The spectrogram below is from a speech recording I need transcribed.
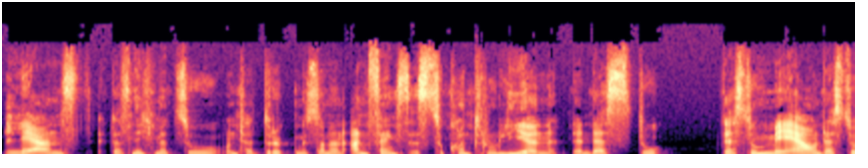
lernst, das nicht mehr zu unterdrücken, sondern anfängst es zu kontrollieren. Denn desto, desto mehr und desto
